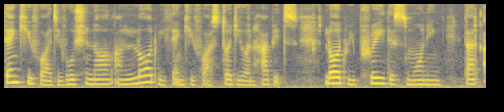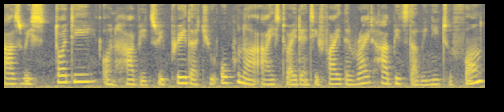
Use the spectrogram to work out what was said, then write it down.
Thank you for our devotional. And Lord, we thank you for our study on habits. Lord, we pray this morning that as we study on habits, we pray that you open our eyes to identify the right habits that we need to form.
